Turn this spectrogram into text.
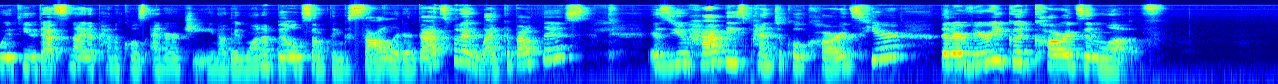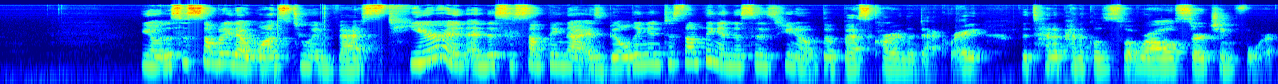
with you that's knight of pentacles energy you know they want to build something solid and that's what i like about this is you have these pentacle cards here that are very good cards in love. You know this is somebody that wants to invest here and and this is something that is building into something and this is you know the best card in the deck right? The ten of pentacles is what we're all searching for.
